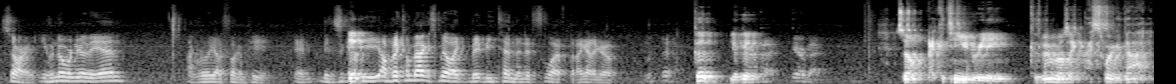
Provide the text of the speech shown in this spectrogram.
sorry, even though we're near the end, I really gotta fucking pee. And it's gonna Yep. be I'm gonna come back, it's gonna be like maybe ten minutes left, but I gotta go. Good, you're Be good. right back. Be right back. So I continued reading because remember I was like, I swear to God,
